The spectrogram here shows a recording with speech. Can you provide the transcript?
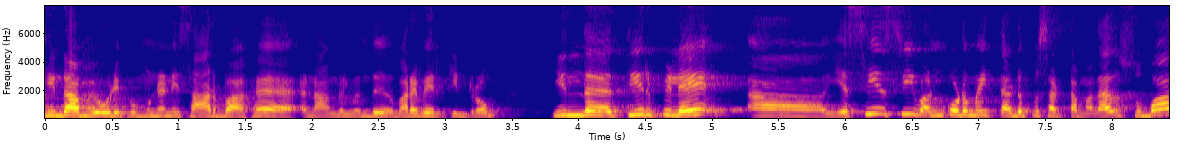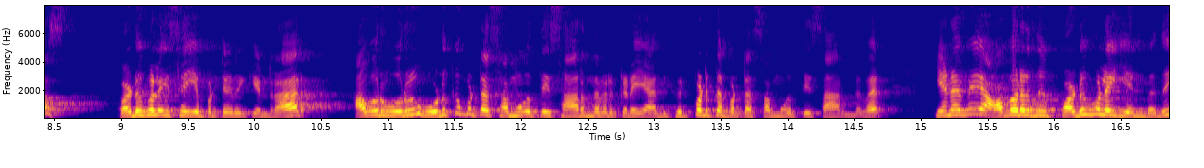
தீண்டாமை ஒழிப்பு முன்னணி சார்பாக நாங்கள் வந்து வரவேற்கின்றோம். இந்த தீர்ப்பிலே எஸ்சிஎஸ்சி வன்கொடுமை தடுப்பு சட்டம் அதாவது சுபாஷ் படுகொலை செய்யப்பட்டிருக்கின்றார். அவர் ஒரு ஒடுக்கப்பட்ட சமூகத்தை சார்ந்தவர் கிடையாது பிற்படுத்தப்பட்ட சமூகத்தை சார்ந்தவர். எனவே அவரது படுகொலை என்பது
